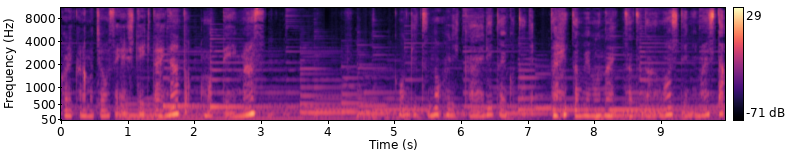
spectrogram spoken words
これからも挑戦していきたいなと思っています。今月の振り返りということで取り留めもない雑談をしてみました。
